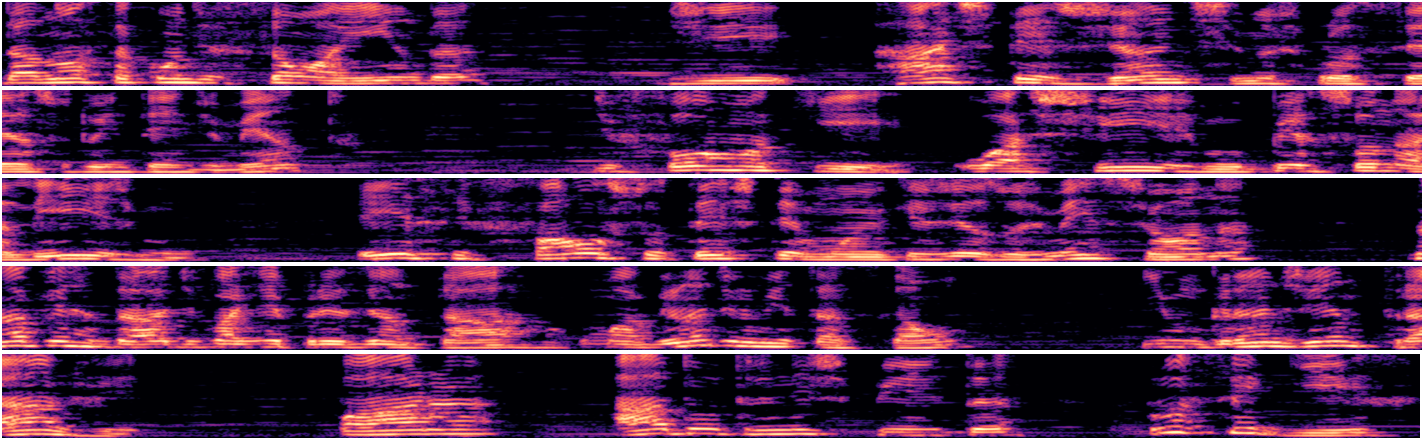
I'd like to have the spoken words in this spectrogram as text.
da nossa condição ainda de rastejante nos processos do entendimento, de forma que o achismo, o personalismo, esse falso testemunho que Jesus menciona, na verdade vai representar uma grande limitação e um grande entrave para a doutrina espírita prosseguir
